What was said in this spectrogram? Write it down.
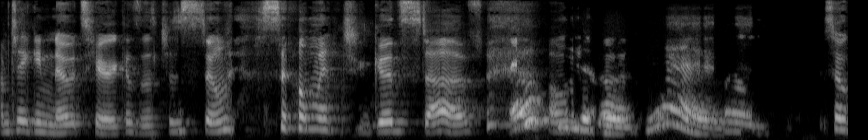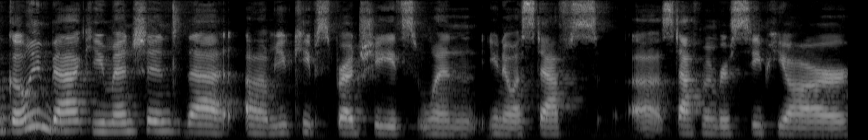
I'm taking notes here because it's just so so much good stuff. Thank oh, you. Yes. Um, so going back, you mentioned that um, you keep spreadsheets when you know a staff's uh, staff member's CPR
